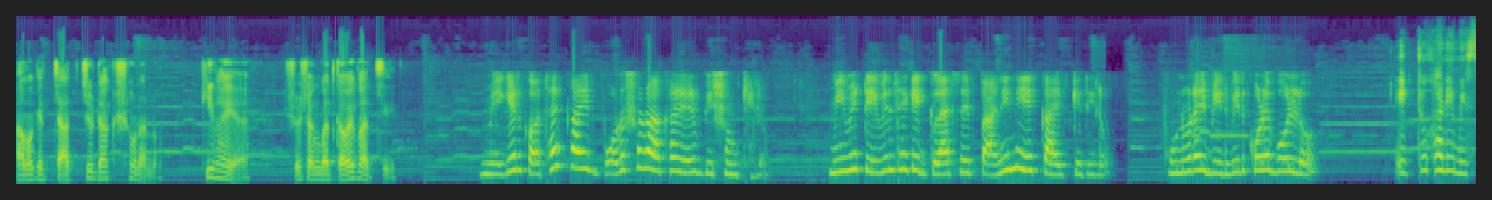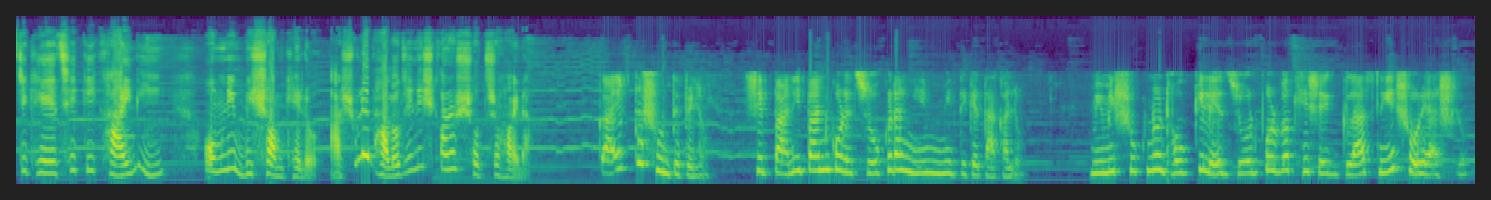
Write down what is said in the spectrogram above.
আমাকে চাচ্চু ডাক শোনানো। কি ভাইয়া? সুসংবাদ কবে পাচ্ছি? মেঘের কথায় কাইব বড়সড় আকারের বিষম খেল। মিমি টেবিল থেকে গ্লাসে পানি নিয়ে কাইবকে দিল। পুনরায় বিড়বিড় করে বলল একটুখানি মিষ্টি খেয়েছে কি খায়নি? অমনি বিষম খেলো। আসলে ভালো জিনিস কারোর সহ্য হয় না। কায়েব তো শুনতে পেল। সে পানি পান করে চোখ রাঙিয়ে মিমির দিকে তাকালো। মিমি শুকনো ঢোক গিলে জোরপূর্বক হেসে গ্লাস নিয়ে সরে আসলো।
